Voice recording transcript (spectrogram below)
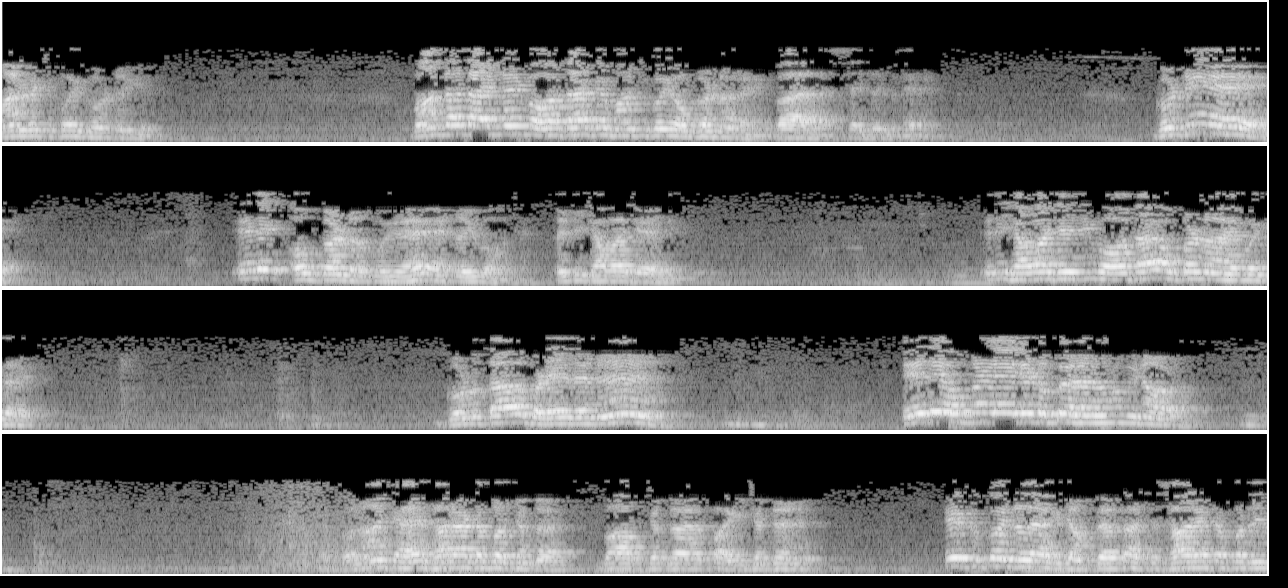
ਮਨ ਵਿੱਚ ਕੋਈ ਗੁਣ ਨਹੀਂ ਹੈ। ਮਨ ਦਾ ਤਾਂ ਇੰਨਾ ਹੀ ਬਹੁਤ ਹੈ ਕਿ ਮਨ ਚ ਕੋਈ ਔਗਣ ਨਾ ਰਹੇ। ਬਸ, ਇੰਨਾ ਹੀ ਬਥੇਰਾ ਗੁਣ ਨਹੀਂ ਹੈ। ਇਹਦੇ ਔਗਣ ਨਾ ਕੋਈ ਰਹੇ ਇੰਨਾ ਹੀ ਬਹੁਤ ਹੈ। ਇਹਦੀ ਸ਼ਾਬਾਸ਼ ਹੈ ਜੀ। ਇਹਦੀ ਸ਼ਾਬਾਸ਼ ਇਹਦੀ ਬਹੁਤ ਹੈ, ਔਗਣ ਨਾ ਹੈ ਕੋਈ ਕਰੇ। ਗੁਣ ਤਾਂ ਬੜੇ ਦੇ ਨੇ। ਇਹਦੇ ਔਗਣ ਲੈ ਕੇ ਡੁੱਬੇ ਹੋਏ ਉਹਨੂੰ ਵੀ ਨਾਲ। ਉਹਨਾਂ ਚਾਹੇ ਸਾਰਾ ਟੱਬਰ ਚੰਗਾ ਬਾਪ ਚੰਗਾ ਹੈ, ਭਾਈ ਚੰਗੇ ਨੇ। ਇੱਕ ਕੋਈ ਨਲਾਇਕ ਜੰਪਿਆ ਘਰ ਚ, ਸਾਰੇ ਟੱਬਰ ਦੀ।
